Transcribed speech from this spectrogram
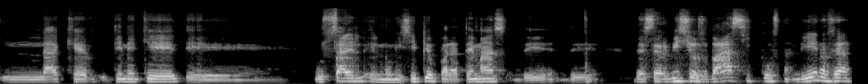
la que tiene que eh, usar el, el, municipio para temas de, de de servicios básicos también, o sea,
